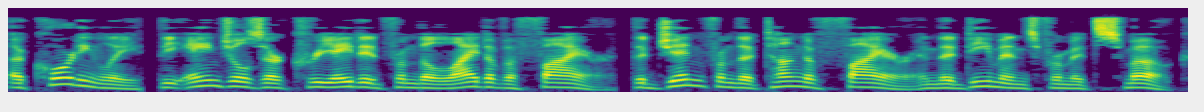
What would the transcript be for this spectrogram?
Accordingly, the angels are created from the light of a fire, the jinn from the tongue of fire and the demons from its smoke.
